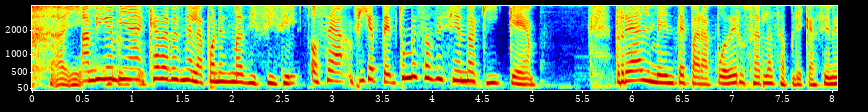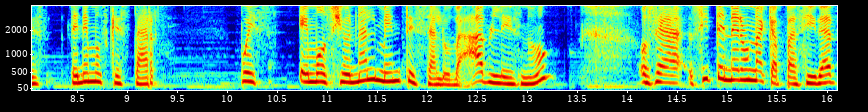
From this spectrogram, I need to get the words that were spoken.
Ahí. Amiga mía, cada vez me la pones más difícil. O sea, fíjate, tú me estás diciendo aquí que realmente para poder usar las aplicaciones tenemos que estar, pues, emocionalmente saludables, ¿no? O sea, sí tener una capacidad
